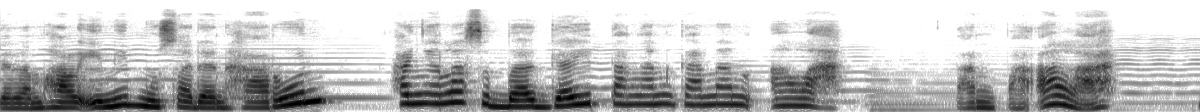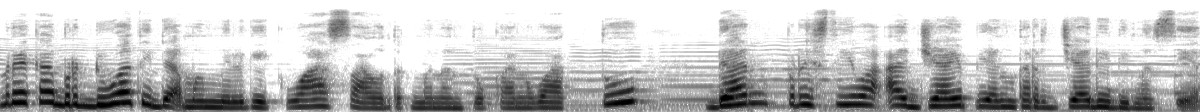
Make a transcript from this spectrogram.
Dalam hal ini Musa dan Harun hanyalah sebagai tangan kanan Allah. Tanpa Allah, mereka berdua tidak memiliki kuasa untuk menentukan waktu dan peristiwa ajaib yang terjadi di Mesir.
